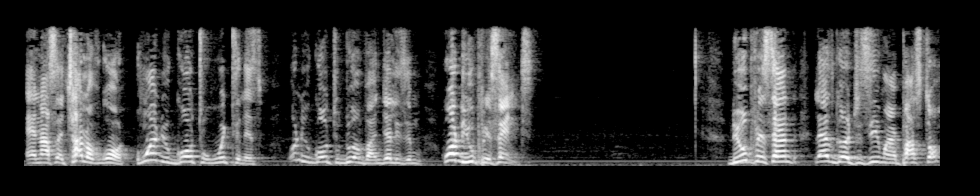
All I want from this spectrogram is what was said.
And as a child of God, when you go to witness, when you go to do evangelism, what do you present? Do you present, let's go to see my pastor?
